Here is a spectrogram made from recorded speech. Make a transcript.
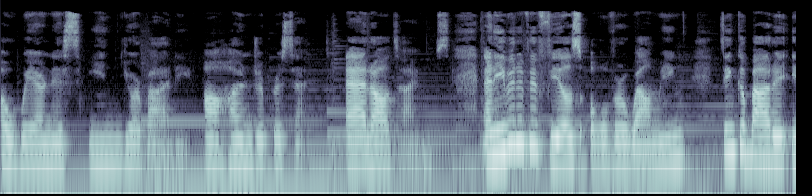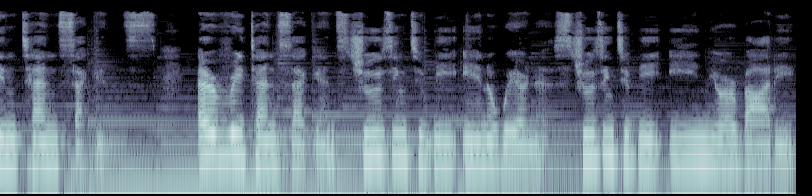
awareness in your body, a hundred percent at all times. And even if it feels overwhelming, think about it in 10 seconds. Every 10 seconds, choosing to be in awareness, choosing to be in your body.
